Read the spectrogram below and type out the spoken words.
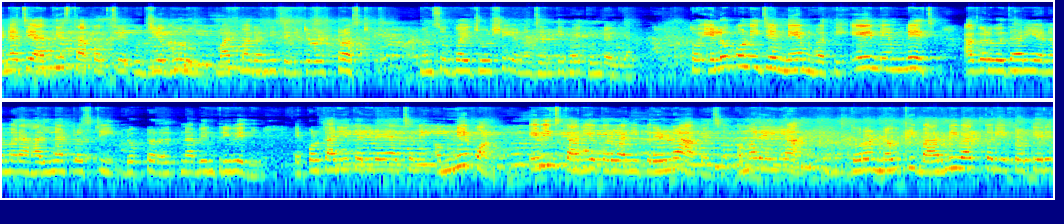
એના જે આદ્ય સ્થાપક છે પૂજ્ય ગુરુ મહાત્મા ગાંધી ચેરિટેબલ ટ્રસ્ટ મનસુખભાઈ જોશી અને જયંતિભાઈ કુંડલિયા. તો એ લોકોની જે નેમ હતી, એ નેમને જ આગળ વધારી અને અમારા હાલના ટ્રસ્ટી ડૉક્ટર અલ્પનાબેન ત્રિવેદી એ પણ કાર્ય કરી રહ્યા છે અને અમને પણ એવી જ કાર્ય કરવાની પ્રેરણા આપે છે. અમારે અહીંયા ધોરણ નવથી બારની વાત કરીએ તો અત્યારે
